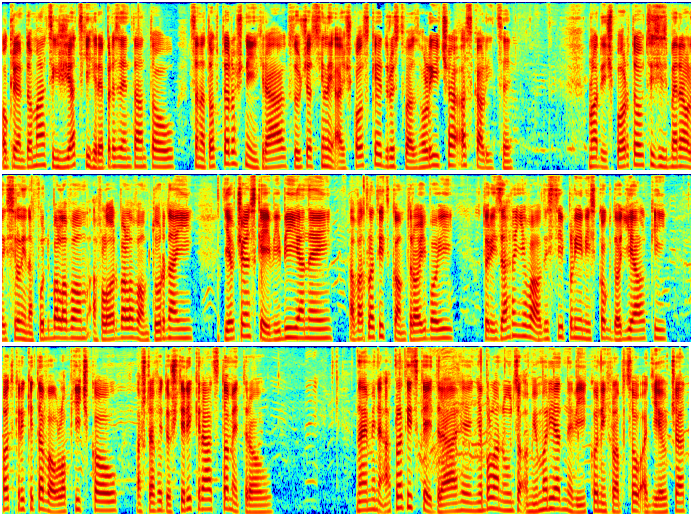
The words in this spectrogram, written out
Okrem domácich žiackých reprezentantov sa na tohtoročných hrách zúčastnili aj školské družstva z Holíča a Skalice. Mladí športovci si zmerali sily na futbalovom a florbalovom turnaji, devčenskej vybíjanej a v atletickom trojboji, ktorý zahrňoval disciplíny skok do diálky, hod kriketovou loptičkou a štafetu 4x100 metrov. Najmä na atletickej dráhe nebola núdza o mimoriadne výkony chlapcov a dievčat,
